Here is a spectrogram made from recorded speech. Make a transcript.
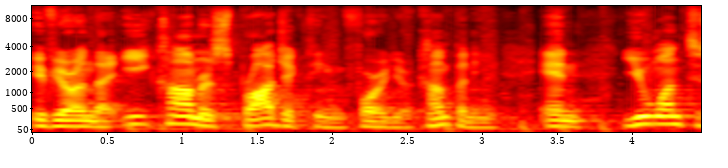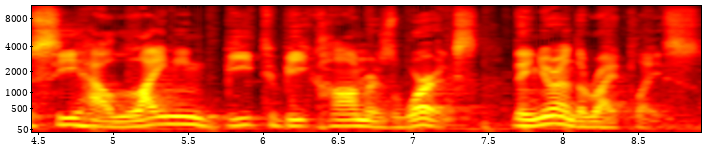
If you're on the e-commerce project team for your company and you want to see how Lightning B2B Commerce works, then you're in the right place.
